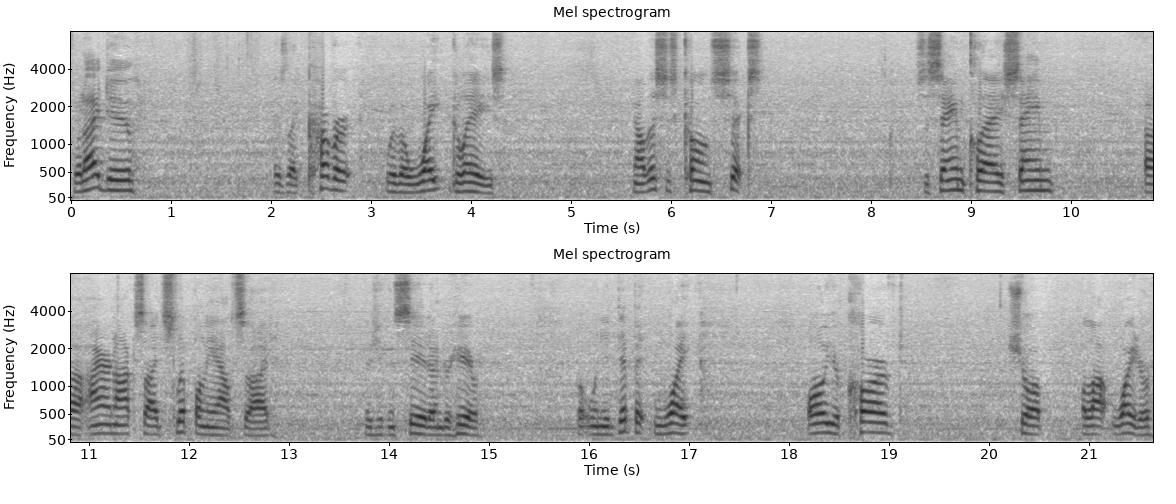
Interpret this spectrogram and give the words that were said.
What I do is I cover it with a white glaze. Now this is cone 6. It's the same clay, same uh, iron oxide slip on the outside as you can see it under here. But when you dip it in white, all your carved show up a lot whiter.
